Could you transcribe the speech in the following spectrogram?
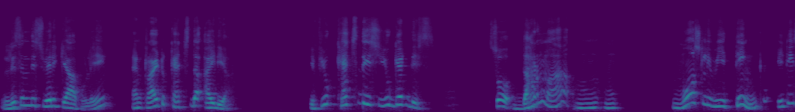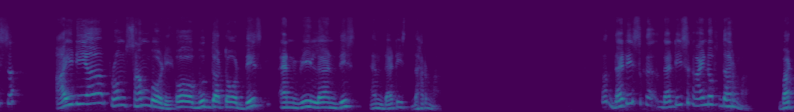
Listen this very carefully and try to catch the idea. If you catch this, you get this. So dharma, mostly we think it is a idea from somebody. Oh, Buddha taught this and we learn this and that is dharma. So that is that is a kind of dharma. But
